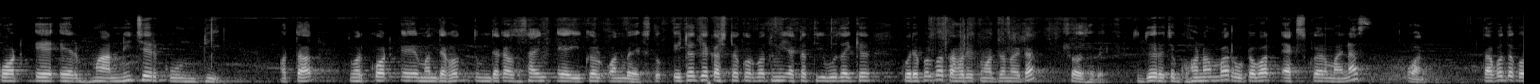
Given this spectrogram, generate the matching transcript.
কট এ এর মান নিচের কোনটি? অর্থাৎ তোমার কট এ মান দেখো, তুমি দেখা যাচ্ছে sine A equal one by x তো এটা যে কাজটা করবা, তুমি একটা ত্রিভুজাইকে করে ফেলবা তাহলে তোমার জন্য এটা সহজ হবে। তো দুইয়ের হচ্ছে ঘ number root over x square minus one তারপর দেখো,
